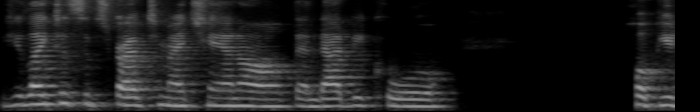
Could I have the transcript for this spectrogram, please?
if you'd like to subscribe to my channel, then that'd be cool. Hope you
